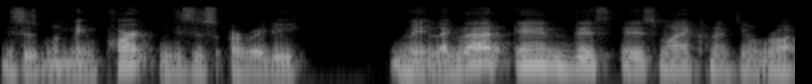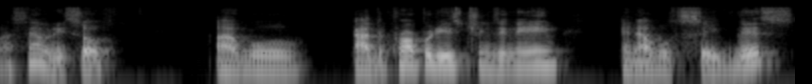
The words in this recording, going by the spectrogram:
this is my main part. This is already made like that, and this is my connecting rod assembly. So I will add the properties, change the name, and I will save this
